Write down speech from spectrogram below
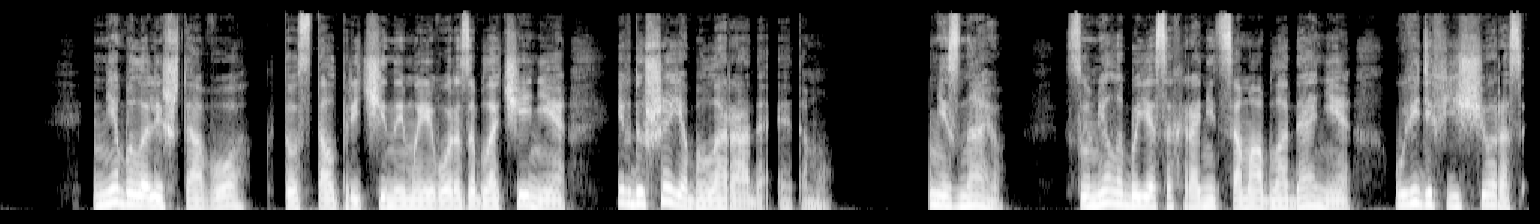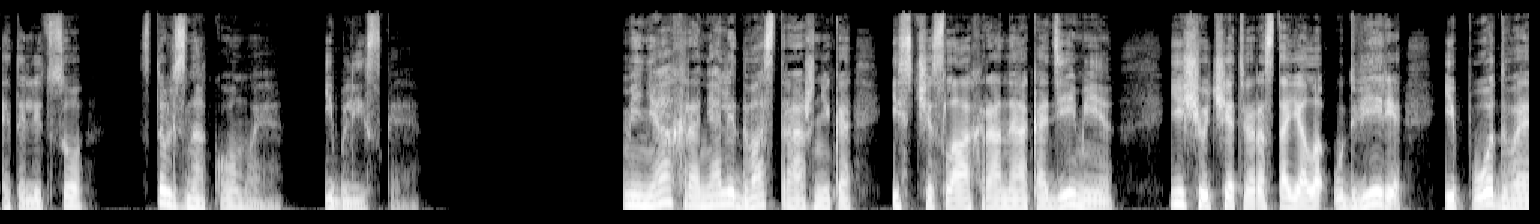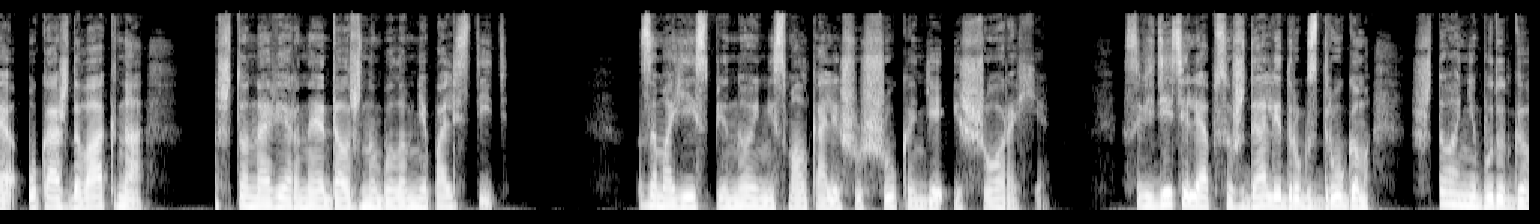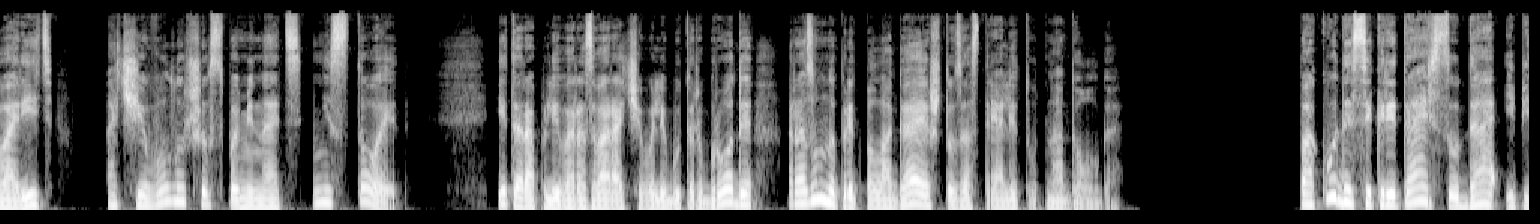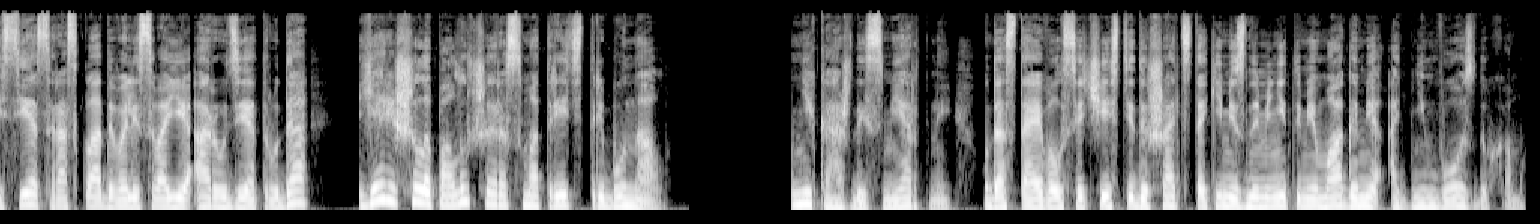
Не было лишь того, кто стал причиной моего разоблачения, и в душе я была рада этому. Не знаю, сумела бы я сохранить самообладание, увидев еще раз это лицо, столь знакомое и близкое. Меня охраняли два стражника из числа охраны Академии, еще четверо стояло у двери и подвое у каждого окна, что, наверное, должно было мне польстить. За моей спиной не смолкали шушуканье и шорохи. Свидетели обсуждали друг с другом, что они будут говорить, а чего лучше вспоминать не стоит. И торопливо разворачивали бутерброды, разумно предполагая, что застряли тут надолго. Покуда секретарь суда и писец раскладывали свои орудия труда, я решила получше рассмотреть трибунал. Не каждый смертный удостаивался чести дышать с такими знаменитыми магами одним воздухом.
